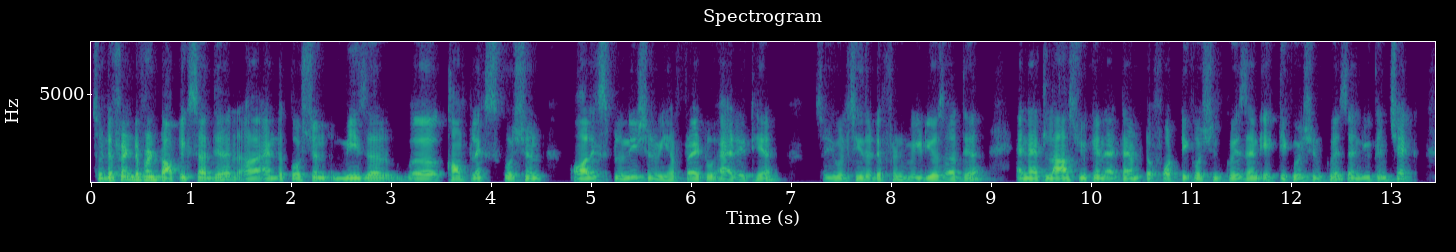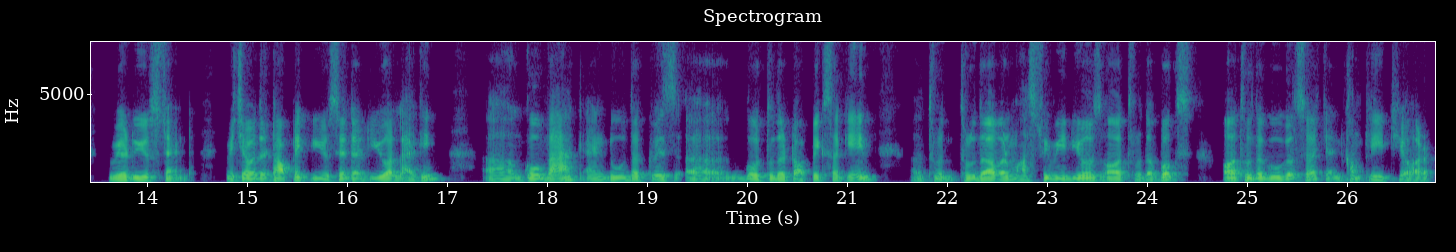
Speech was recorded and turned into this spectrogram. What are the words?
So different different topics are there, uh, and the question major uh, complex question all explanation we have tried to add it here. So you will see the different videos are there, and at last you can attempt a 40 question quiz and 80 question quiz, and you can check where do you stand whichever the topic you said that you are lagging, uh, go back and do the quiz, uh, go to the topics again uh, through, through the, our mastery videos or through the books or through the Google search and complete your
